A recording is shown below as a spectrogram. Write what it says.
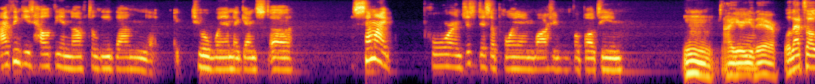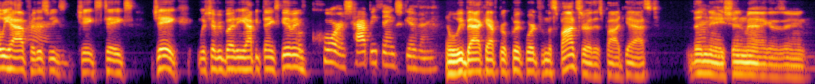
I think he's healthy enough to lead them to a win against a semi poor and just disappointing Washington football team. Mm, I hear you there. Well, that's all we have for this All right. week's Jake's Takes. Jake, wish everybody happy Thanksgiving. Of course, happy Thanksgiving. And we'll be back after a quick word from the sponsor of this podcast, The Nation Magazine.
